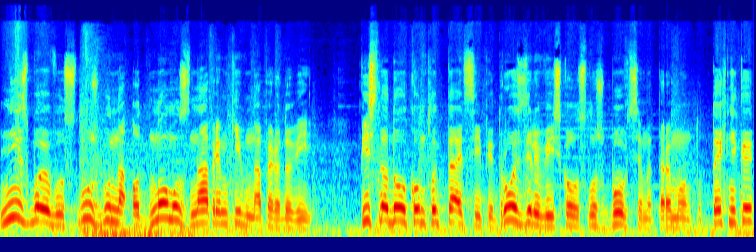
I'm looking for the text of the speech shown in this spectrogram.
ніс бойову службу на одному з напрямків на передовій. Після доукомплектації підрозділів військовослужбовцями та ремонту техніки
